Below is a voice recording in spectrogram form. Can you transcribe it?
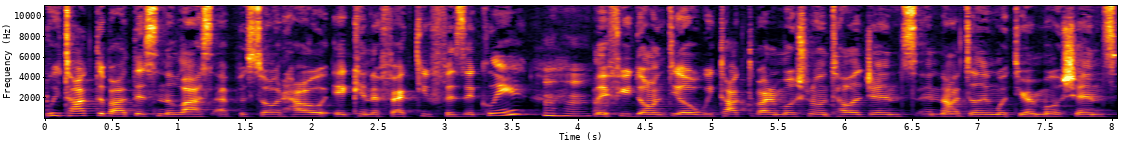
we talked about this in the last episode how it can affect you physically mm-hmm. if you don't deal. We talked about emotional intelligence and not dealing with your emotions.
